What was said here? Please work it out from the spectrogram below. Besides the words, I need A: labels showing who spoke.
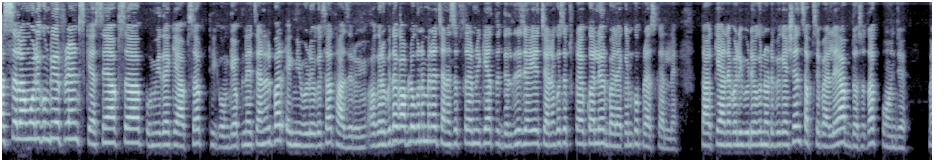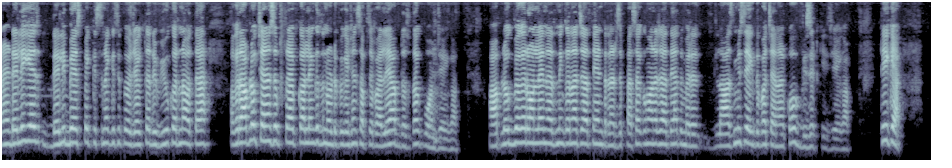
A: वालेकुम dear friends कैसे हैं आप सब? उम्मीद है कि आप सब ठीक होंगे। अपने चैनल पर एक न्यू वीडियो के साथ हाजिर हुई हूँ। अगर अभी तक आप लोगों ने मेरा चैनल सब्सक्राइब नहीं किया तो जल्दी से जाइए चैनल को सब्सक्राइब कर लें और बेल आइकन को प्रेस कर लें, ताकि आने वाली वीडियो की नोटिफिकेशन सबसे पहले आप दोस्तों तक पहुँच। जाए मैंने डेली डेली बेस पे किसी न किसी प्रोजेक्ट का रिव्यू करना होता है। अगर आप लोग चैनल सब्सक्राइब कर लेंगे तो नोटिफिकेशन सबसे पहले आप दोस्तों तक पहुँच जाएगा आप लोग भी अगर ऑनलाइन अर्निंग करना चाहते हैं इंटरनेट से पैसा कमाना चाहते हैं तो मेरे लाजमी से एक दफ़ा चैनल को विज़िट कीजिएगा। ठीक है?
